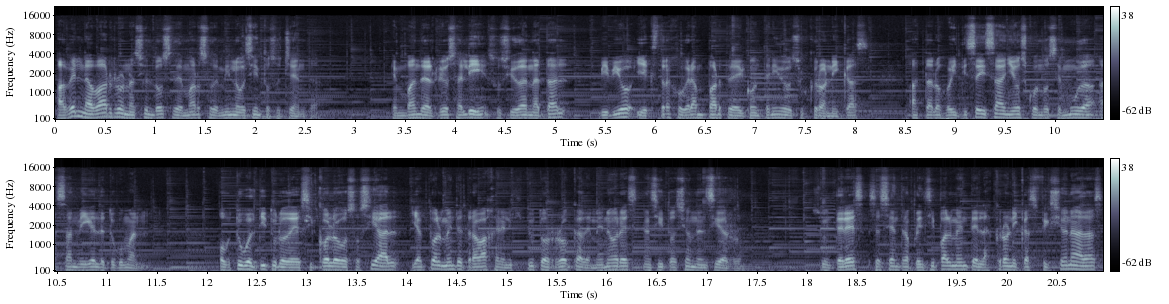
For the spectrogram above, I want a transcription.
Abel Navarro nació el 12 de marzo de 1980. En Banda del Río Salí, su ciudad natal, vivió y extrajo gran parte del contenido de sus crónicas, hasta los 26 años cuando se muda a San Miguel de Tucumán. Obtuvo el título de psicólogo social y actualmente trabaja en el Instituto Roca de Menores en situación de encierro. Su interés se centra principalmente en las crónicas ficcionadas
